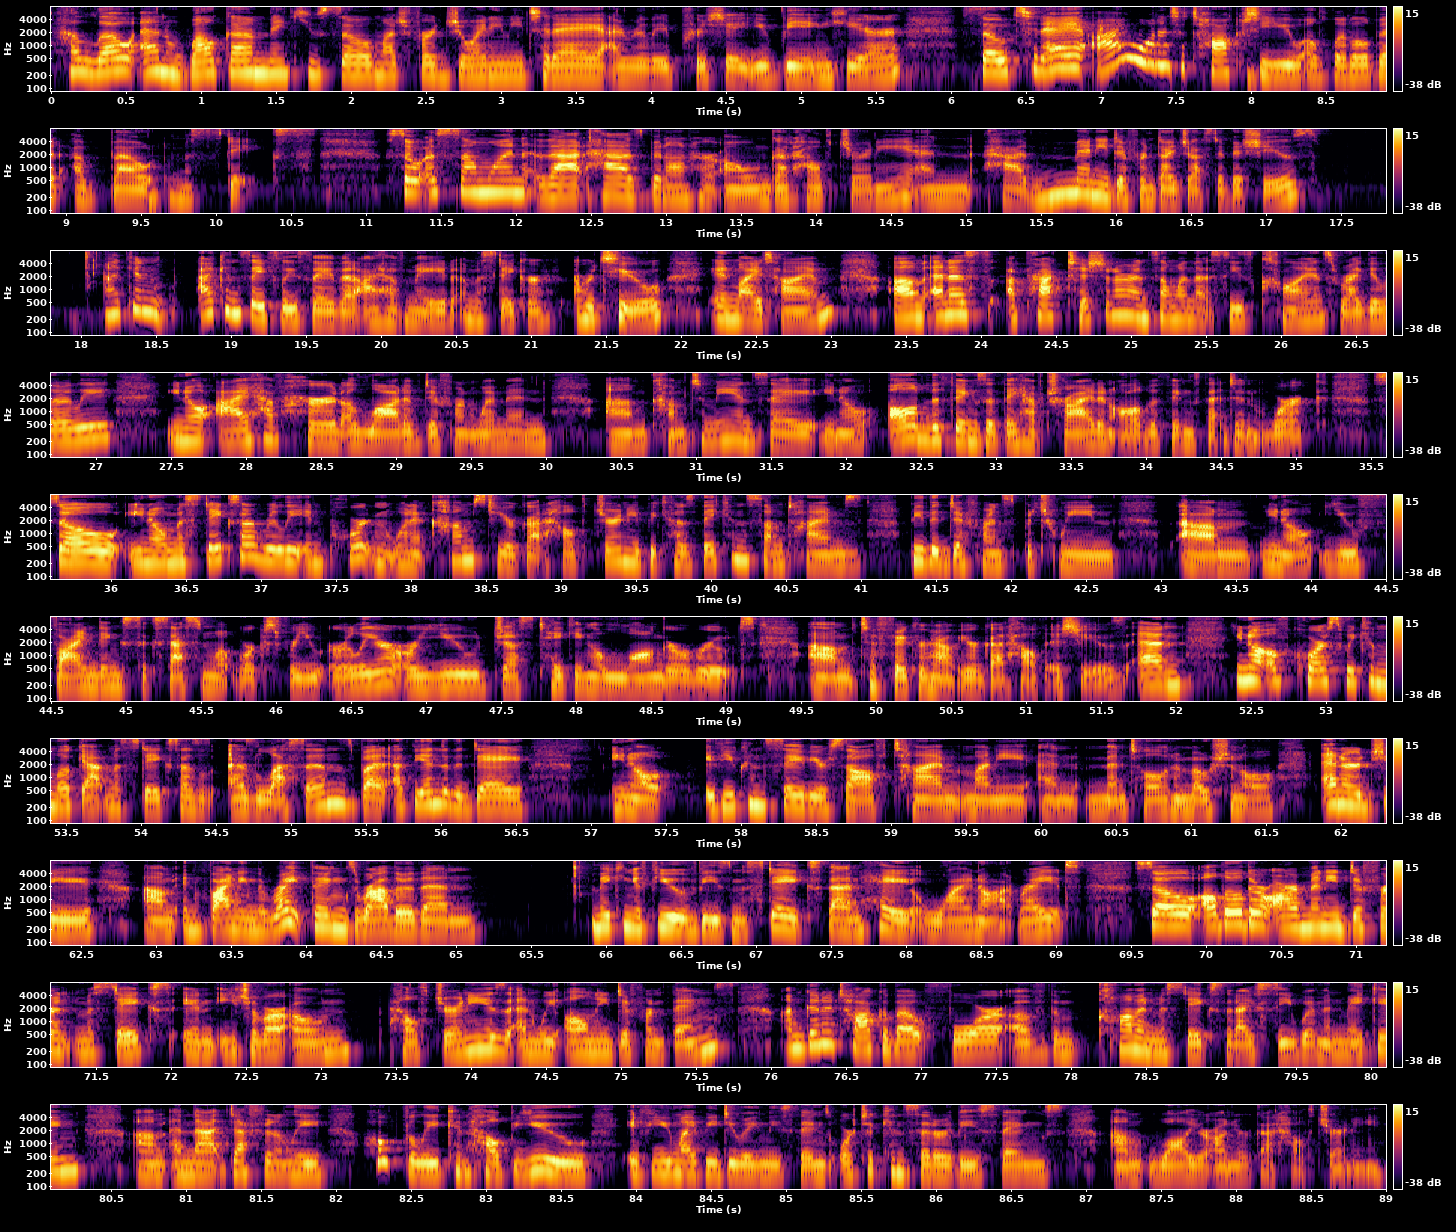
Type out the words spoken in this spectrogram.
Hello and welcome. Thank you so much for joining me today. I really appreciate you being here. So, today I wanted to talk to you a little bit about mistakes. So, as someone that has been on her own gut health journey and had many different digestive issues, I can I can safely say that I have made a mistake or, or two in my time. Um, and as a practitioner and someone that sees clients regularly, you know, I have heard a lot of different women um, come to me and say, you know, all of the things that they have tried and all of the things that didn't work. So, you know, mistakes are really important when it comes to your gut health journey because they can sometimes be the difference between um, you know, you finding success in what works for you earlier, or you just taking a longer route um, to figure out your gut health issues. And you know, of course, we can look at mistakes as as lessons, but at the end of the day, you know, if you can save yourself time, money, and mental and emotional energy um, in finding the right things rather than making a few of these mistakes, then hey, why not, right? So, although there are many different mistakes in each of our own health journeys and we all need different things, I'm going to talk about four of the common mistakes that I see women making. Um, and that definitely, hopefully, can help you if you might be doing these things or to consider these things um, while you're on your gut health journey.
